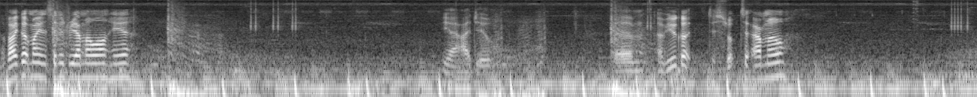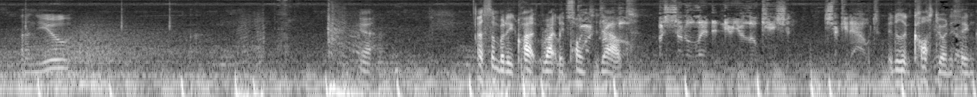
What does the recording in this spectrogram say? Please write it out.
Have I got my incendiary ammo on here? Yeah, I do. Um, have you got disruptor ammo? And you... Yeah. As somebody quite rightly pointed out, A shuttle landed near your location. Check it out. it doesn't cost you anything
